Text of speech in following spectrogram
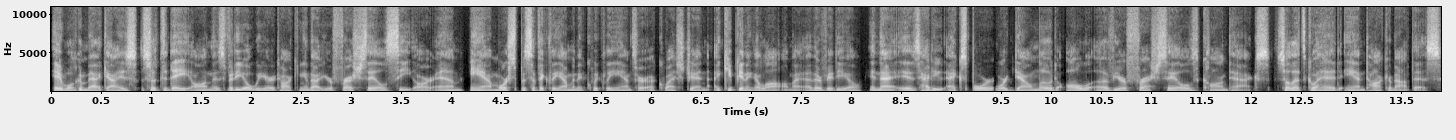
Hey, welcome back guys. So today on this video, we are talking about your Freshsales CRM. And more specifically, I'm going to quickly answer a question I keep getting a lot on my other video. And that is how do you export or download all of your Freshsales contacts? So let's go ahead and talk about this.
